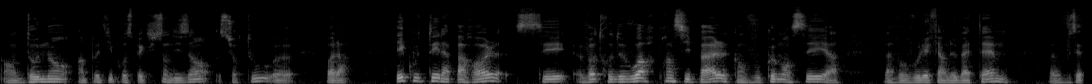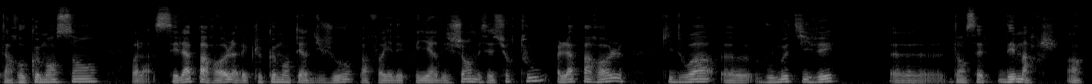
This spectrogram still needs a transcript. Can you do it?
en donnant un petit prospectus en disant surtout euh, voilà écoutez la parole c'est votre devoir principal quand vous commencez à bah, vous voulez faire le baptême vous êtes un recommençant. Voilà, c'est la parole avec le commentaire du jour. Parfois il y a des prières, des chants, mais c'est surtout la parole qui doit euh, vous motiver euh, dans cette démarche. Hein.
